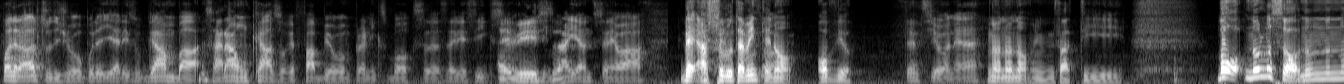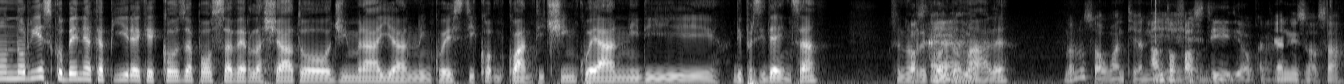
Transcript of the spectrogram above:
Poi, tra l'altro, dicevo pure ieri su Gamba: sarà un caso che Fabio compra un Xbox Series X Hai e visto? Ryan se ne va? Beh, assolutamente no, ovvio. Attenzione, eh. No, no, no, infatti... Boh, non lo so, non, non- non riesco bene a capire che cosa possa aver lasciato Jim Ryan in questi... co- quanti? Cinque anni di, di presidenza? Se non Fastidio. ricordo male. Non lo so quanti anni. Tanto fastidio. Quanti anni so, sa?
